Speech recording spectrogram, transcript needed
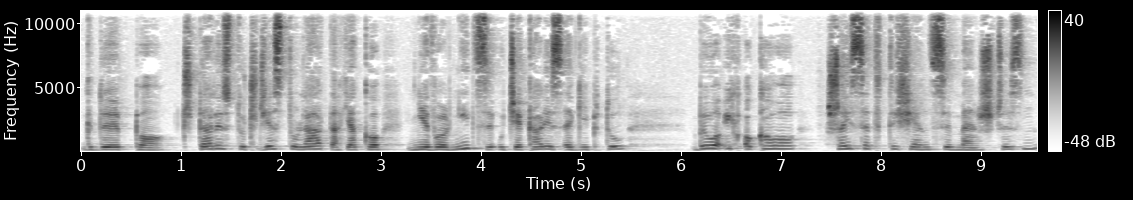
Gdy po 430 latach jako niewolnicy uciekali z Egiptu, było ich około 600 tysięcy mężczyzn,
